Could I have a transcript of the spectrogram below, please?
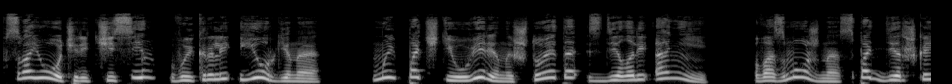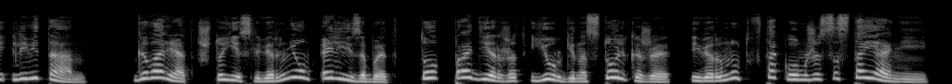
В свою очередь Чесин выкрали Юргена. Мы почти уверены, что это сделали они. Возможно, с поддержкой Левитан. Говорят, что если вернем Элизабет, то продержат Юргена столько же и вернут в таком же состоянии.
